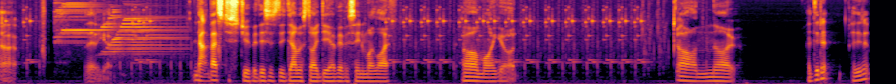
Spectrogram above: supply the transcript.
uh, there we go. Nah, that's just stupid. This is the dumbest idea I've ever seen in my life. Oh my god. Oh no. I did it. I did it.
